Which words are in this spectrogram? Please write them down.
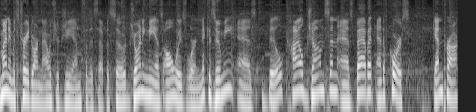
My name is Trey Dorn, and I was your GM for this episode. Joining me, as always, were Nick Izumi as Bill, Kyle Johnson as Babbitt, and of course, Gen Proc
